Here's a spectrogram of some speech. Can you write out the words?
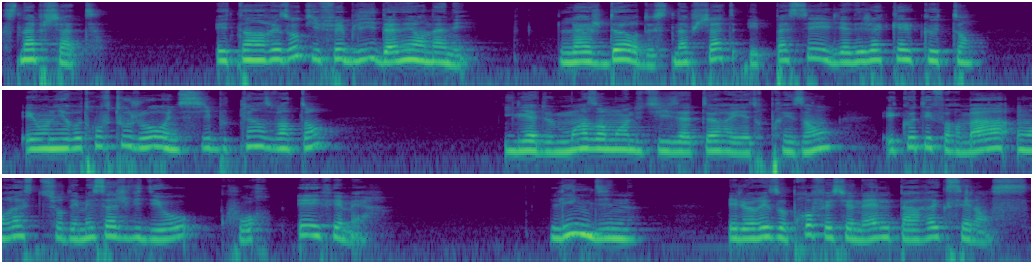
Snapchat est un réseau qui faiblit d'année en année. L'âge d'or de Snapchat est passé il y a déjà quelques temps, et on y retrouve toujours une cible 15-20 ans. Il y a de moins en moins d'utilisateurs à y être présents, et côté format, on reste sur des messages vidéo courts et éphémères. LinkedIn est le réseau professionnel par excellence.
